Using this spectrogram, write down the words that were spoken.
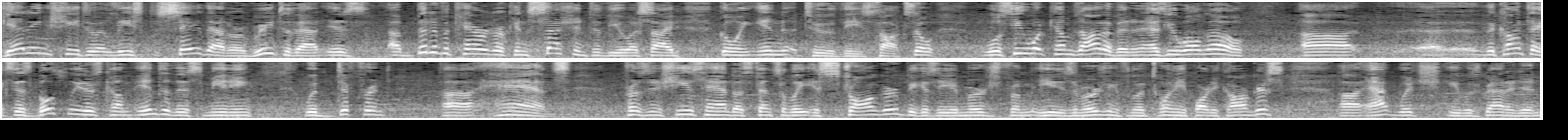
getting Xi to at least say that or agree to that is a bit of a carrot or concession to the U.S. side going into these talks. So we'll see what comes out of it. And as you well know, uh, uh, the context is both leaders come into this meeting with different uh, hands. President Xi's hand ostensibly is stronger because he emerged from he is emerging from the 20 Party Congress, uh, at which he was granted an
